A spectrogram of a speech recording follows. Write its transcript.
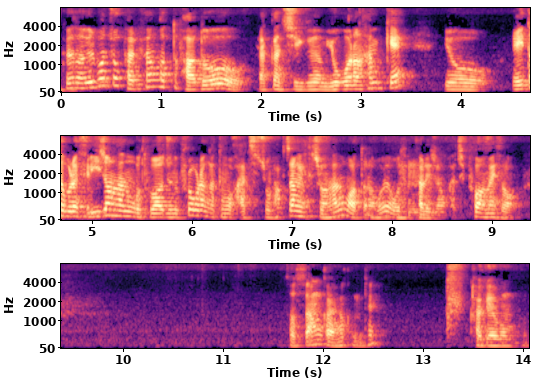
그래서 일본 쪽 발표한 것도 봐도 약간 지금 요거랑 함께 요 AWS 이전하는 거 도와주는 프로그램 같은 거 같이 좀 확장해서 지원하는 것 같더라고요. 오사카 음. 리전 같이 포함해서. 더 싼가요, 근데? 가격은 뭐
